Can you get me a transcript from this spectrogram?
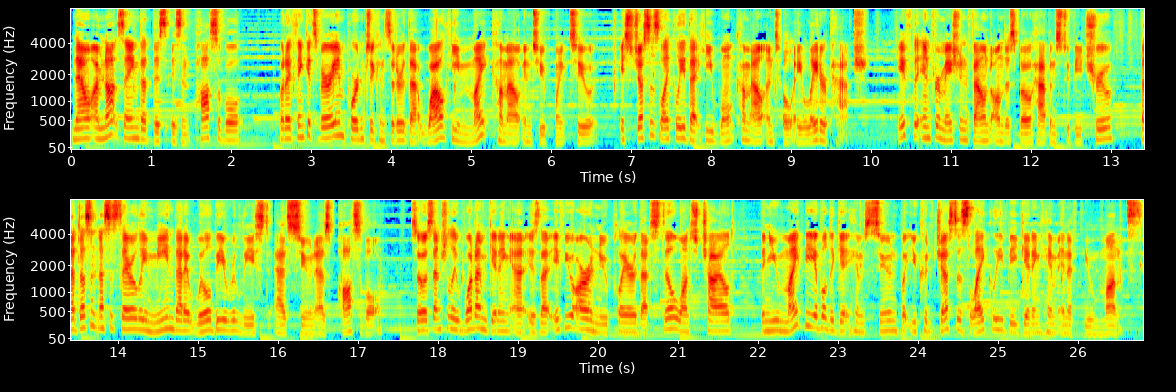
Now, I'm not saying that this isn't possible, but I think it's very important to consider that while he might come out in 2.2, it's just as likely that he won't come out until a later patch. If the information found on this bow happens to be true, that doesn't necessarily mean that it will be released as soon as possible. So essentially what I'm getting at is that if you are a new player that still wants Childe, then you might be able to get him soon, but you could just as likely be getting him in a few months.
